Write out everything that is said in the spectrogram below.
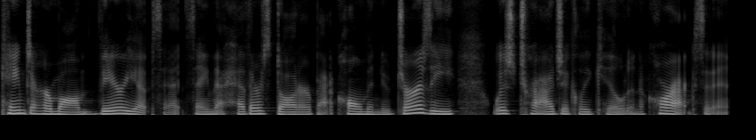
came to her mom very upset, saying that Heather's daughter back home in New Jersey was tragically killed in a car accident.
